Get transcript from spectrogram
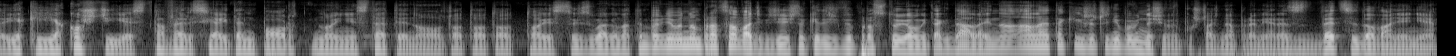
e, jakiej jakości jest ta wersja i ten port, no i niestety, no to, to, to, to jest coś złego. Na tym pewnie będą pracować, gdzieś to kiedyś wyprostują i tak dalej, no ale takich rzeczy nie powinno się wypuszczać na premierę. Zdecydowanie nie.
